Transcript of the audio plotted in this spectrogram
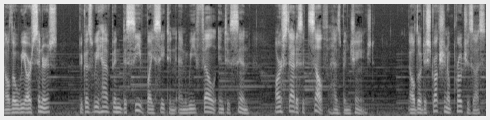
Although we are sinners, because we have been deceived by Satan and we fell into sin, our status itself has been changed. Although destruction approaches us,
